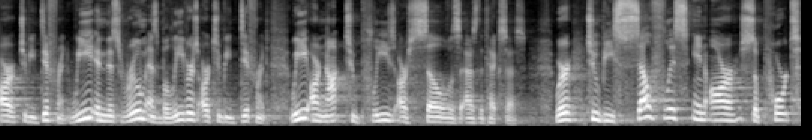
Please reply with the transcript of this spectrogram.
are to be different. We in this room as believers are to be different. We are not to please ourselves, as the text says. We're to be selfless in our support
